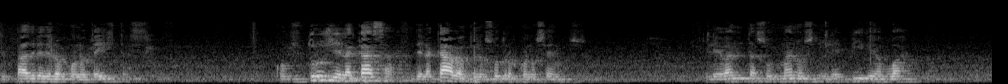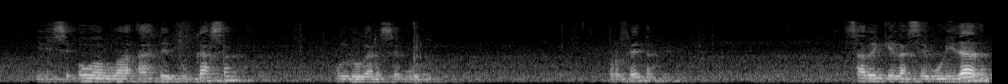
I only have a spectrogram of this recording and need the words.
el padre de los monoteístas, construye la casa de la cava que nosotros conocemos y levanta sus manos y le pide a Allah y dice, oh Allah, haz de tu casa un lugar seguro. Profeta, sabe que la seguridad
